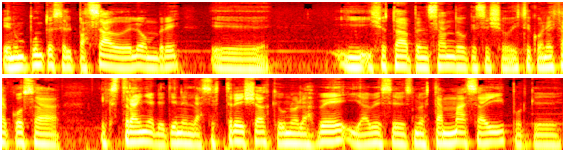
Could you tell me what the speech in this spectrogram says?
en un punto es el pasado del hombre, eh, y, yo estaba pensando, qué sé yo, viste, con esta cosa extraña que tienen las estrellas, que uno las ve y a veces no están más ahí porque,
